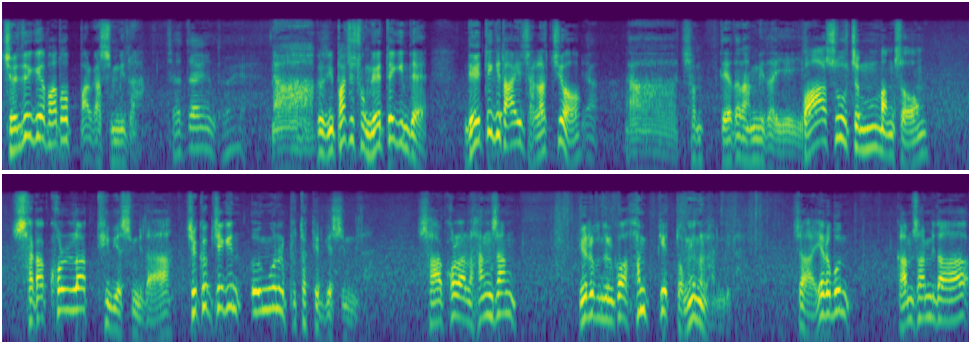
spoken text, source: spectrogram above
저녁에 봐도 빨갛습니다. 저장은 더해. 아, 그래서 이 밭이 총네 댁인데, 네 댁이 다 잘났죠? 야. 아, 참 대단합니다. 예, 예. 과수 전문 방송 사과콜라 TV였습니다. 적극적인 응원을 부탁드리겠습니다. 사과콜라는 항상 여러분들과 함께 동행을 합니다. 자, 여러분 감사합니다.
